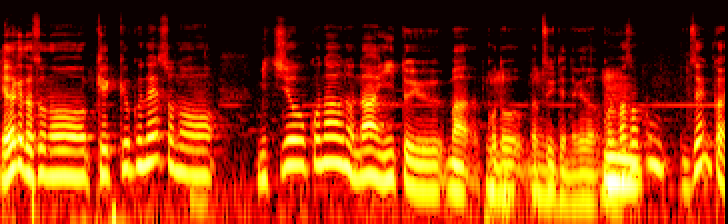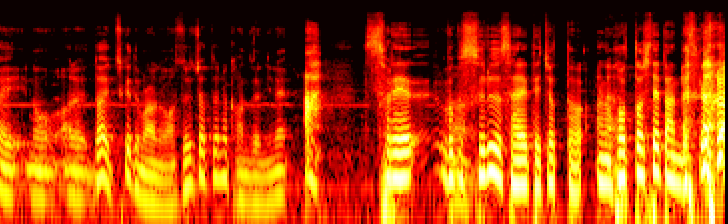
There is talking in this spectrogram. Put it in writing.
いやだけどその結局ねその道を行うの難易というまあことがついてるんだけど、これ正雄君前回のあれ台つけてもらうの忘れちゃってるね完全にね。あそれ僕スルーされてちょっとあのほっとしてたんですけど。今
